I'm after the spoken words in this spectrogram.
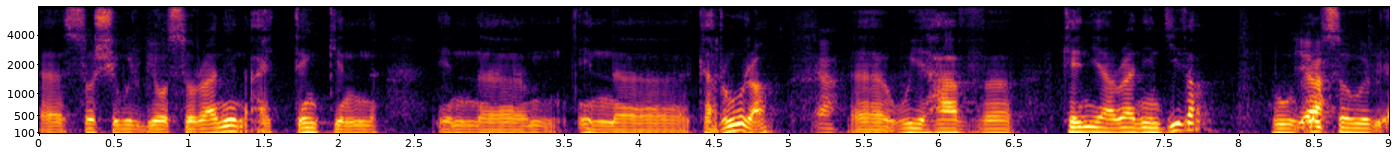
Uh, so she will be also running, I think, in, in, um, in uh, Karura. Yeah. Uh, we have uh, Kenya running diva, who Yeah. also will be,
